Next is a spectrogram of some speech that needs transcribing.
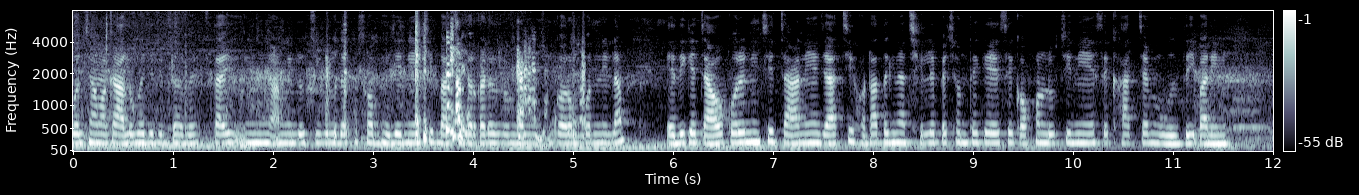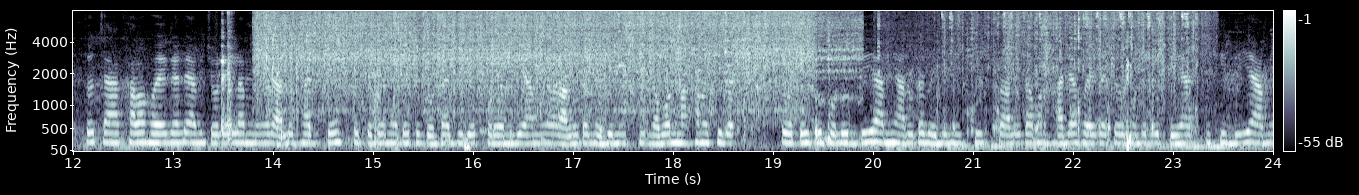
বলছে, আমাকে আলু ভেজে দিতে হবে। তাই আমি লুচিগুলো দেখো সব ভেজে নিয়েছি, বাসি তরকারি গরম করে নিলাম। এদিকে চাও করে নিয়েছি, চা নিয়ে যাচ্ছি। হঠাৎ না ছেলে পেছন থেকে এসে কখন লুচি নিয়ে এসে খাচ্ছে আমি বুঝতেই পারিনি। তো চা খাওয়া হয়ে গেলে আমি চলে এলাম মেয়ের আলু ভাজতে। তো তেলের মধ্যে একটু গোটা জিরে ফোড়ন দিয়ে আমি ওর আলুটা ভেজে নিচ্ছি। লবণ মাখানো ছিল। তো একটু হলুদ দিয়ে আমি আলুটা ভেজে নিচ্ছি। তো আলুটা আমার ভাজা হয়ে গেছে, ওর মধ্যে একটু পেঁয়াজ কুচি দিয়ে আমি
